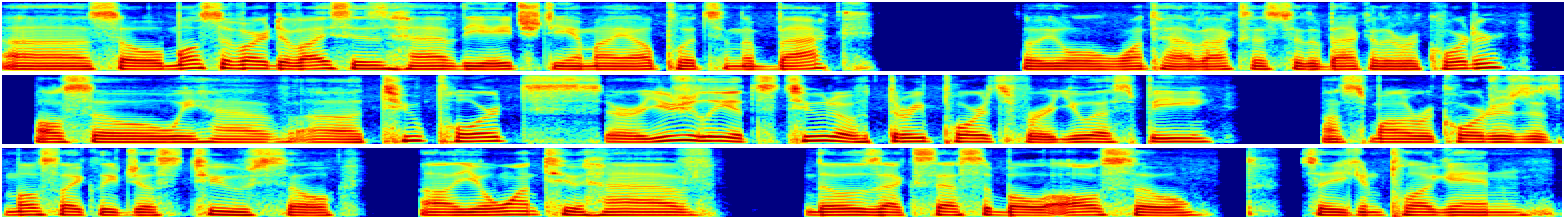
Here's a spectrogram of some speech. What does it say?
Uh, so most of our devices have the HDMI outputs in the back, so you'll want to have access to the back of the recorder. Also, we have uh, two ports, or usually it's two to three ports for USB. On smaller recorders, it's most likely just two. So uh, you'll want to have those accessible also, so you can plug in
